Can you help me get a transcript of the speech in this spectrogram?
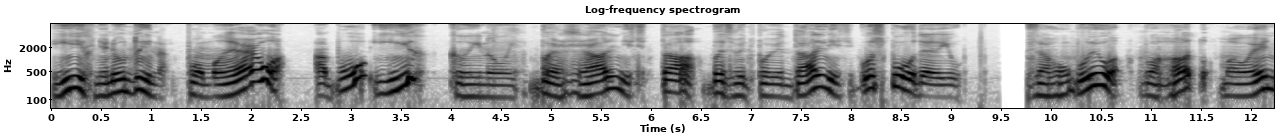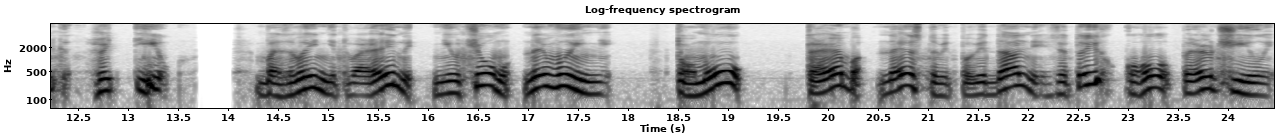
їхня людина померла або їх кинули. Безжальність та безвідповідальність господарів загубила багато маленьких життів. Безвинні тварини ні в чому не винні. Тому треба нести відповідальність за тих, кого перечили.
